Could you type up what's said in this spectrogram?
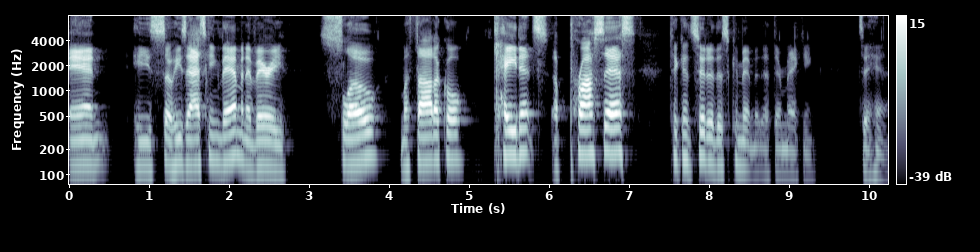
And he's so he's asking them in a very slow, methodical cadence, a process to consider this commitment that they're making to him.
